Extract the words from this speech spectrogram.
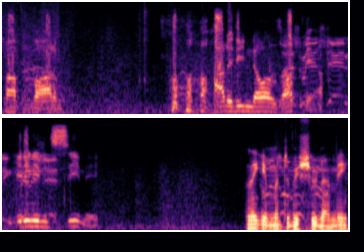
Top and bottom. How did he know I was Last up there? He didn't even see me. I think he meant to be shooting at me.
